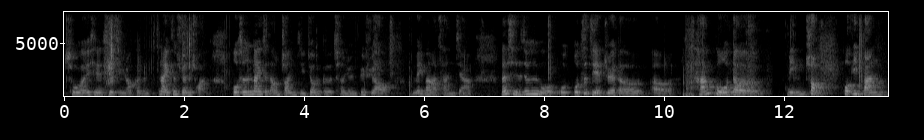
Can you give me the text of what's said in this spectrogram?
出了一些事情，然后可能那一次宣传，或甚至那一整张专辑，就有一个成员必须要没办法参加。那其实就是我我我自己也觉得，呃，韩国的民众或一般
